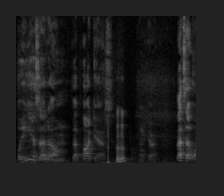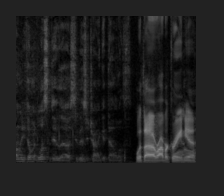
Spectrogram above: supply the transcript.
Well, he is that um that podcast. Mm-hmm. Okay. That's that one that you told me to listen to. That I was too busy trying to get done with. with uh, Robert Greene, yeah,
